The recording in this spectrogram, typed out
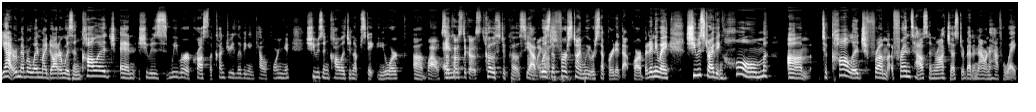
Yeah, I remember when my daughter was in college and she was, we were across the country living in California. She was in college in upstate New York. Um, Wow. So coast to coast. coast to coast. Oh Yeah, my it was the first time we were separated that far. But anyway, she was driving home um, to college from a friend's house in Rochester, about an hour and a half away,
